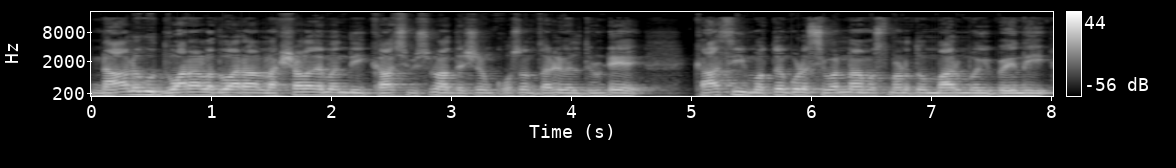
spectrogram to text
నాలుగు ద్వారాల ద్వారా లక్షలాది మంది కాశీ విశ్వనాథ్ దర్శనం కోసం తరలి వెళ్తుంటే కాశీ మొత్తం కూడా శివనామ స్మరణతో మారుమోగిపోయింది.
